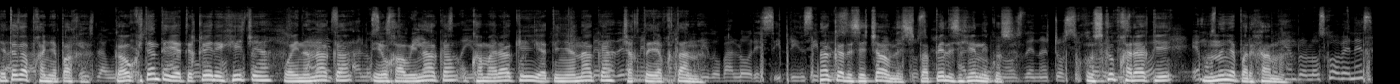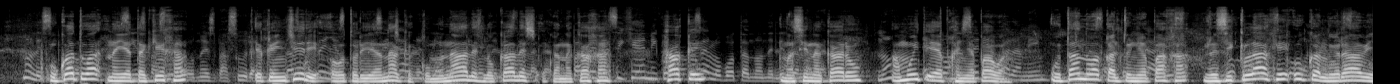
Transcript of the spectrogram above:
yateqa phañapaja. Kaukitante yateqiri hicha, wainanaka, eojawinaka, ukamaraki, yatiñanaka, chaqtayaptana. Naka desechables, papeles higiénicos. Uskup haraki, munaña parjama. Ukatwa nayatakeja, ekinchiri autoridadnaka, comunales, locales, ukanakaja, hake, masinakaru, amuit eapjañapawa. Utanwa kaltuñapaja, reciclaje uka lurabi,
